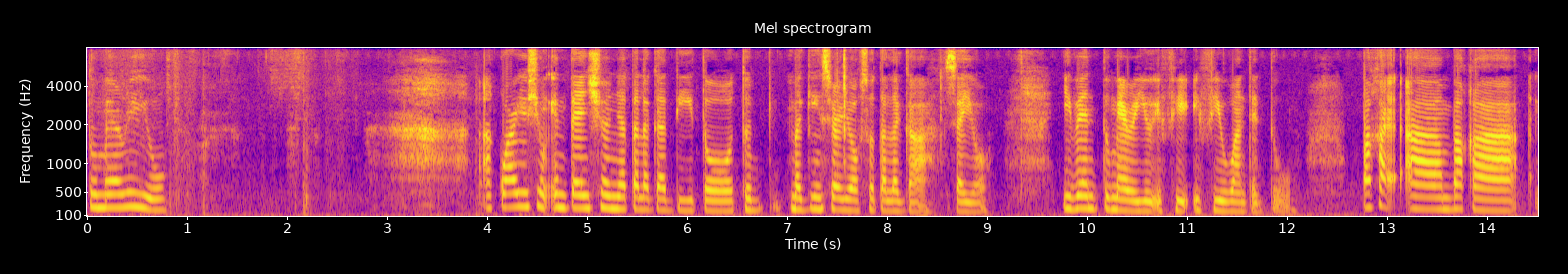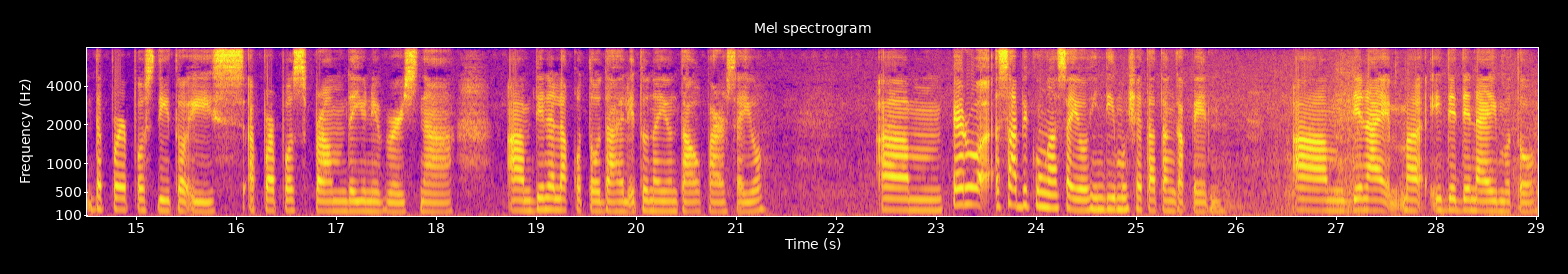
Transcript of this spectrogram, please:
To marry you. Aquarius yung intention niya talaga dito to maging seryoso talaga sa'yo. even to marry you if you if you wanted to baka um, baka the purpose dito is a purpose from the universe na um, dinala ko to dahil ito na yung tao para sa'yo. Um, pero sabi ko nga sa'yo, hindi mo siya tatanggapin. Um, deny, ma, i-deny mo to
